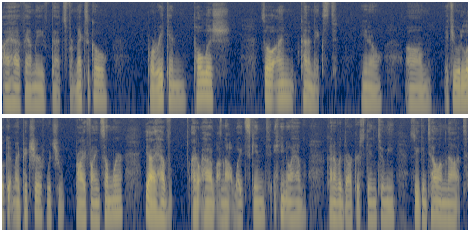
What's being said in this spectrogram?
I have family that's from Mexico, Puerto Rican, Polish. So I'm kind of mixed, you know. Um, if you were to look at my picture, which you probably find somewhere, yeah, I have. I don't have. I'm not white skinned. You know, I have kind of a darker skin to me, so you can tell I'm not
